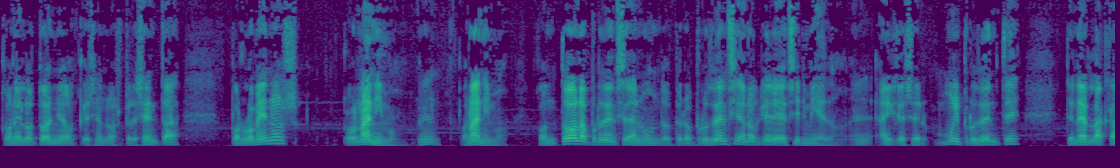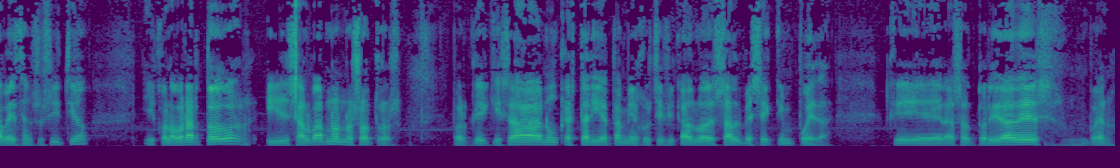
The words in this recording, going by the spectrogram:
con el otoño que se nos presenta, por lo menos con ánimo, ¿eh? con ánimo, con toda la prudencia del mundo. Pero prudencia no quiere decir miedo. ¿eh? Hay que ser muy prudente, tener la cabeza en su sitio y colaborar todos y salvarnos nosotros, porque quizá nunca estaría también justificado lo de sálvese quien pueda. Que las autoridades, bueno,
